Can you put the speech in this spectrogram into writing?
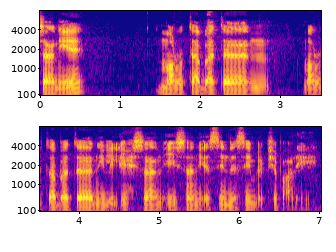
ဆန်ရဲ့မာရတဘတန်မာရတဘတန်လီအဟ်ဆန်အေဆန်ရဲ့အဆင့်နဲ့ဆင့်ပဲဖြစ်ပါတယ်။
